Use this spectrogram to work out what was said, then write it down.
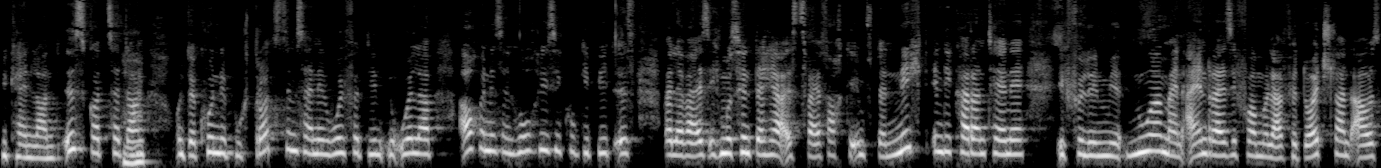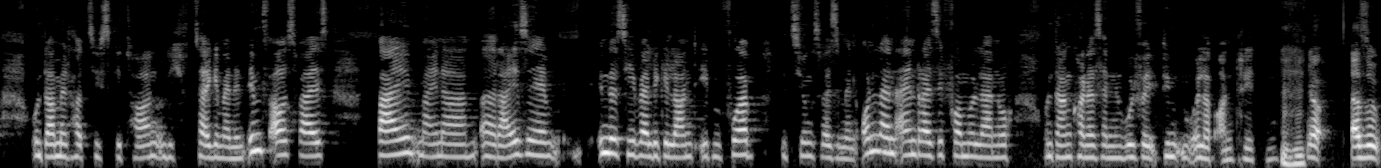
wie kein Land ist, Gott sei Dank. Mhm. Und der Kunde bucht trotzdem seinen wohlverdienten Urlaub, auch wenn es ein Hochrisikogebiet ist, weil er weiß, ich muss hinterher als zweifach Geimpfter nicht in die Quarantäne. Ich fülle mir nur mein Einreiseformular für Deutschland aus und damit hat sich's getan und ich zeige meinen Impfausweis bei meiner äh, Reise in das jeweilige Land eben vor, beziehungsweise mein Online-Einreiseformular noch und dann kann er seinen wohlverdienten Urlaub antreten. Mhm. Ja, also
